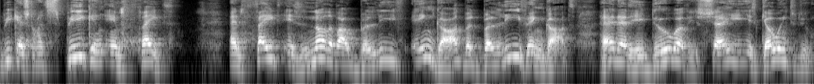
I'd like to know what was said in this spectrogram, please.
we can start speaking in faith. And faith is not about belief in God, but believing God. Hey, that He do what He say He is going to do.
